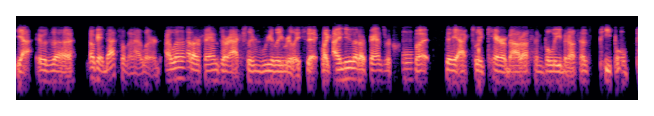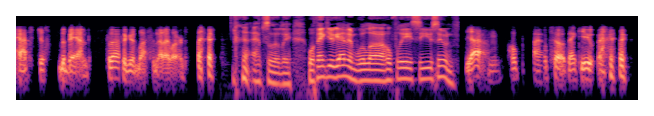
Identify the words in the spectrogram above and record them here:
yeah, it was uh okay. That's something I learned. I learned that our fans are actually really, really sick. Like I knew that our fans were cool, but they actually care about us and believe in us as people past just the band. So that's a good lesson that I learned. Absolutely. Well, thank you again, and we'll uh, hopefully see you soon. yeah, hope I hope so. Thank you.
